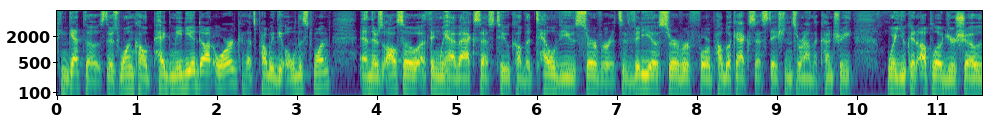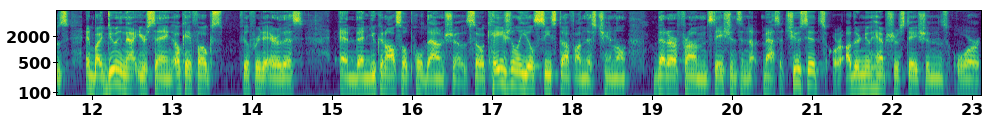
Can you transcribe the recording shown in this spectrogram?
can get those. There's one called pegmedia.org, that's probably the oldest one, and there's also a thing we have access to called the TelVue server. It's a video server for public access stations around the country where you can upload your shows, and by doing that, you're saying, okay, folks, feel free to air this and then you can also pull down shows. So occasionally you'll see stuff on this channel that are from stations in Massachusetts or other New Hampshire stations or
